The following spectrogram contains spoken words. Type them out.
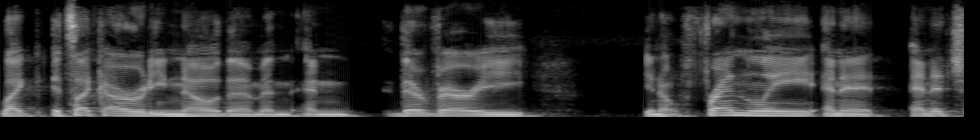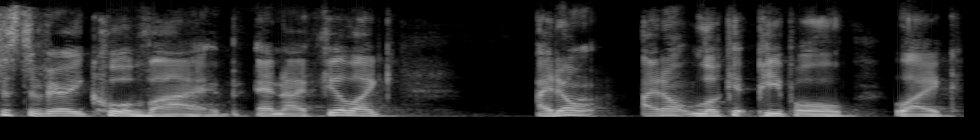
like it's like I already know them and and they're very you know friendly and it and it's just a very cool vibe. And I feel like I don't I don't look at people like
